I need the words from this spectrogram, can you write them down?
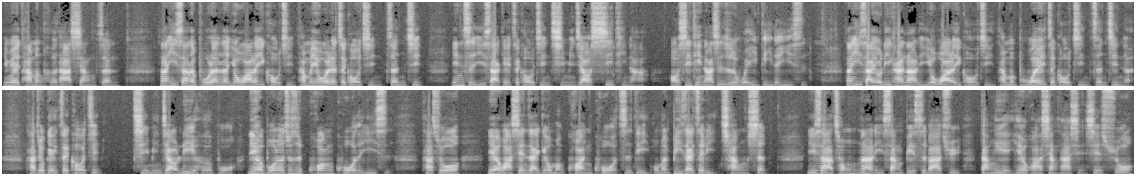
因为他们和他相争。那以上的仆人呢，又挖了一口井，他们又为了这口井增进，因此以撒给这口井起名叫西提拿。哦，西提拿其实就是为敌的意思。那以撒又离开那里，又挖了一口井。他们不为这口井增进了，他就给这口井起名叫利和伯。利和伯呢，就是宽阔的意思。他说：“耶和华现在给我们宽阔之地，我们必在这里昌盛。”以撒从那里上别是巴去。当夜，耶和华向他显现说：“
